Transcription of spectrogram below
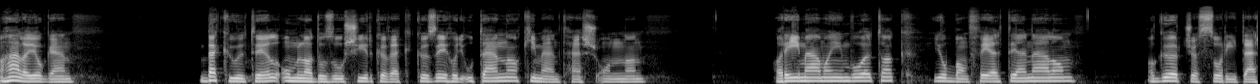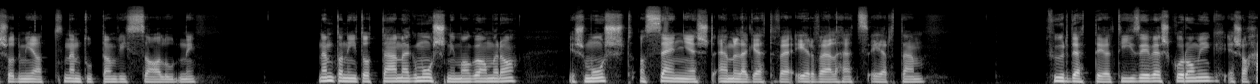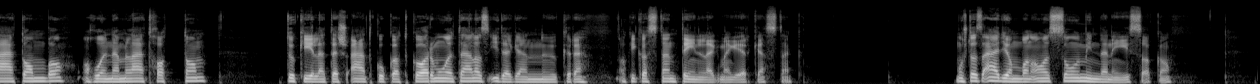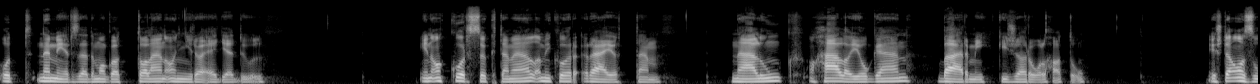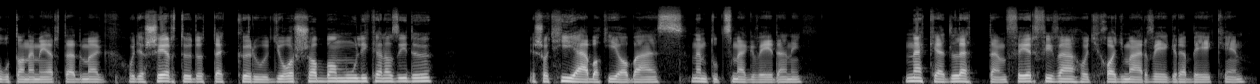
A hála jogán. Beküldtél omladozó sírkövek közé, hogy utána kimenthess onnan. Ha rémálmaim voltak, jobban féltél nálam, a görcsös szorításod miatt nem tudtam visszaaludni. Nem tanítottál meg mosni magamra, és most a szennyest emlegetve érvelhetsz értem. Fürdettél tíz éves koromig, és a hátamba, ahol nem láthattam, tökéletes átkokat karmoltál az idegen nőkre, akik aztán tényleg megérkeztek. Most az ágyamban alszol minden éjszaka. Ott nem érzed magad talán annyira egyedül. Én akkor szöktem el, amikor rájöttem. Nálunk a hála jogán bármi kizsarolható. És te azóta nem érted meg, hogy a sértődöttek körül gyorsabban múlik el az idő, és hogy hiába kiabálsz, nem tudsz megvédeni. Neked lettem férfivá, hogy hagy már végre békén.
